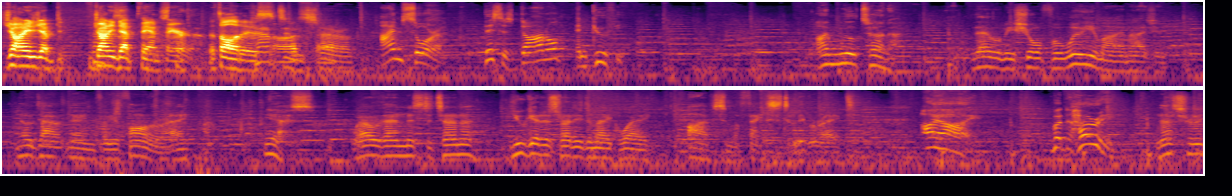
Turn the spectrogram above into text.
Johnny Depp. Johnny Depp fanfare. That's all it is. Captain. Sparrow. I'm Sora. This is Donald and Goofy. I'm Will Turner. That will be short for William, I imagine. No doubt named for your father, eh? Yes. Well then, Mr. Turner, you get us ready to make way. I have some effects to liberate. Aye, aye. But hurry. Naturally.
